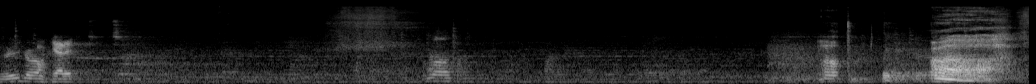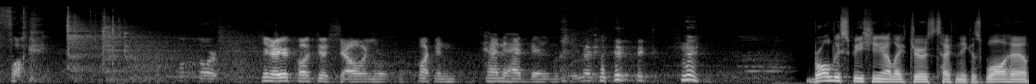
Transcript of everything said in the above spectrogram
There you go. Get it. Come on. Ah, fuck. You know, you're close to a show and you're fucking 10 headbangs. Broadly speaking, I like Jared's technique as well here.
